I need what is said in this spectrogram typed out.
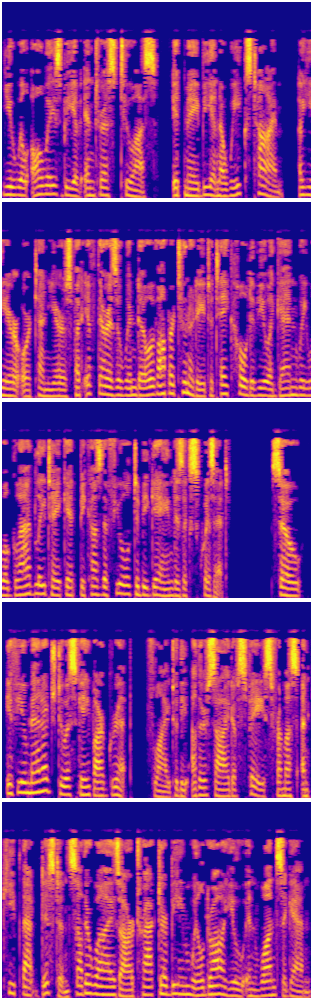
You will always be of interest to us, it may be in a week's time, a year or ten years but if there is a window of opportunity to take hold of you again we will gladly take it because the fuel to be gained is exquisite. So, if you manage to escape our grip, Fly to the other side of space from us and keep that distance otherwise our tractor beam will draw you in once again.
